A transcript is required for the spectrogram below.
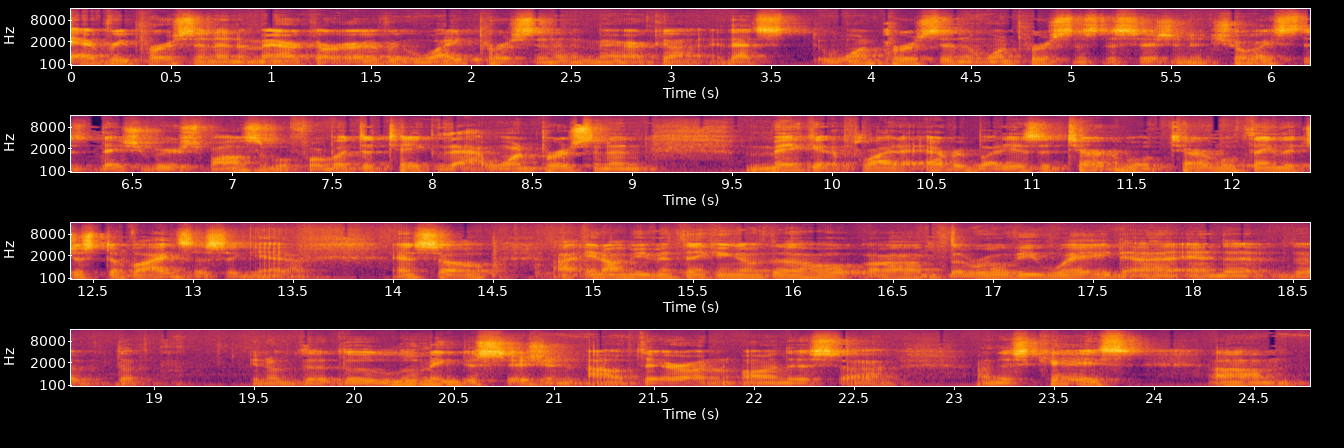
every person in America or every white person in America. That's one person and one person's decision and choice that they should be responsible for. But to take that one person and make it apply to everybody is a terrible, terrible thing that just divides us again. Yeah. And so, uh, you know, I'm even thinking of the whole uh, the Roe v. Wade uh, and the, the the you know the, the looming decision out there on on this uh, on this case. Um,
